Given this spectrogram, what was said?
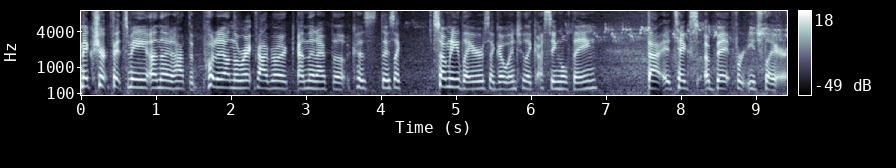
make sure it fits me and then I have to put it on the right fabric and then I have to, because there's like so many layers that go into like a single thing that it takes a bit for each layer.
